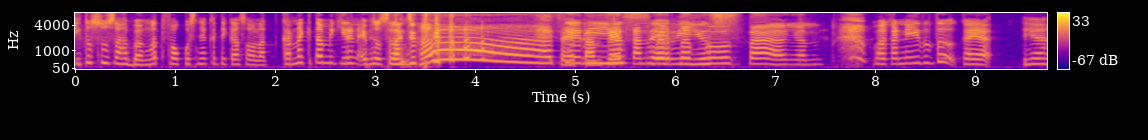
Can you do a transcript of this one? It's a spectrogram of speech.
itu susah banget fokusnya ketika sholat karena kita mikirin episode selanjutnya. Ah, setan Serius, setan serius. tangan. Makanya itu tuh kayak ya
